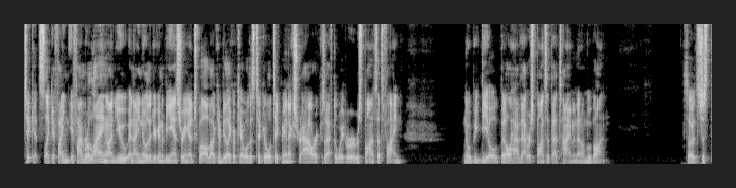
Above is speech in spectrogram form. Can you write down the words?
tickets. Like if I if I'm relying on you and I know that you're going to be answering at 12, I can be like, okay, well this ticket will take me an extra hour because I have to wait for a response. That's fine. No big deal, but I'll have that response at that time and then I'll move on. So it's just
